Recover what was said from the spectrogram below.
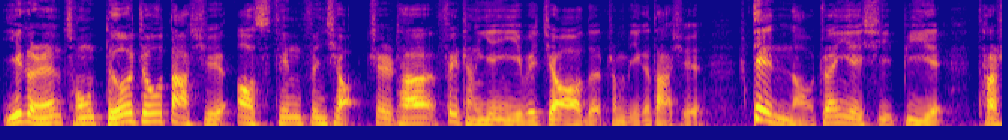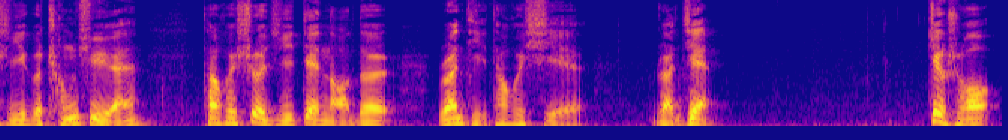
一个人从德州大学奥斯汀分校，这是他非常引以为骄傲的这么一个大学，电脑专业系毕业。他是一个程序员，他会设计电脑的软体，他会写软件。这个时候，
